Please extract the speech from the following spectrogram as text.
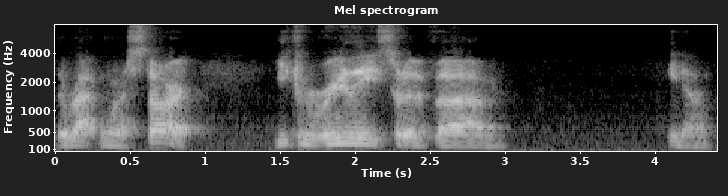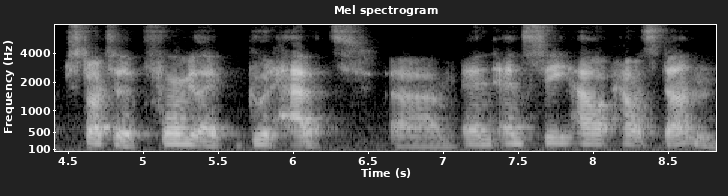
the route you want to start you can really sort of um, you know start to formulate good habits um, and and see how how it's done.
